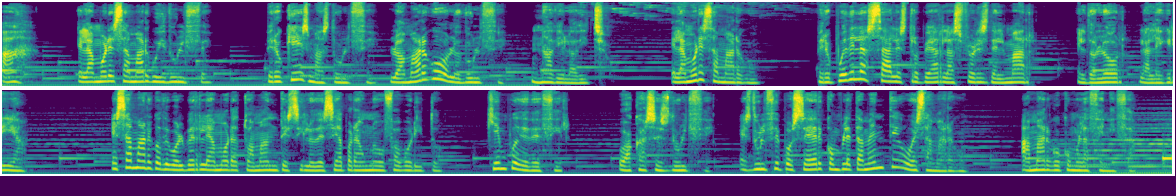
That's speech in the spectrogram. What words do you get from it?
Ah, el amor es amargo y dulce. Pero ¿qué es más dulce? ¿Lo amargo o lo dulce? Nadie lo ha dicho. El amor es amargo, pero ¿puede la sal estropear las flores del mar, el dolor, la alegría? ¿Es amargo devolverle amor a tu amante si lo desea para un nuevo favorito? ¿Quién puede decir? ¿O acaso es dulce? ¿Es dulce poseer completamente o es amargo? Amargo como la ceniza.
